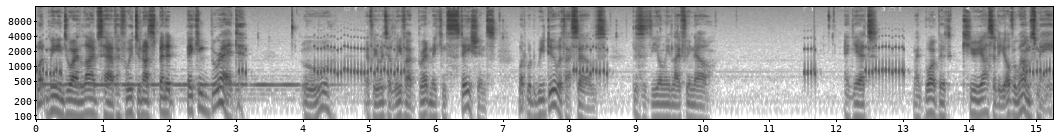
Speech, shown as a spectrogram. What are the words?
What meaning do our lives have if we do not spend it baking bread? Ooh, if we were to leave our bread-making stations, what would we do with ourselves? This is the only life we know. And yet, My morbid curiosity overwhelms me.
